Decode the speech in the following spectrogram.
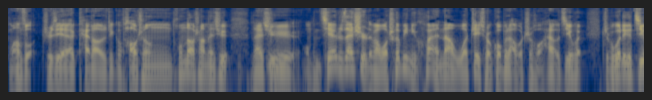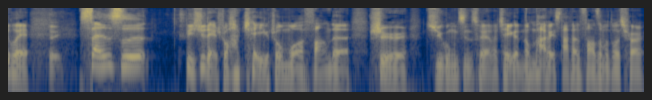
往左直接开到了这个逃生通道上面去，来去我们接着再试，对吧？我车比你快，那我这圈过不了，我之后还有机会。只不过这个机会，对塞恩斯必须得说，这一个周末防的是鞠躬尽瘁了。这个能把维斯塔潘防这么多圈，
